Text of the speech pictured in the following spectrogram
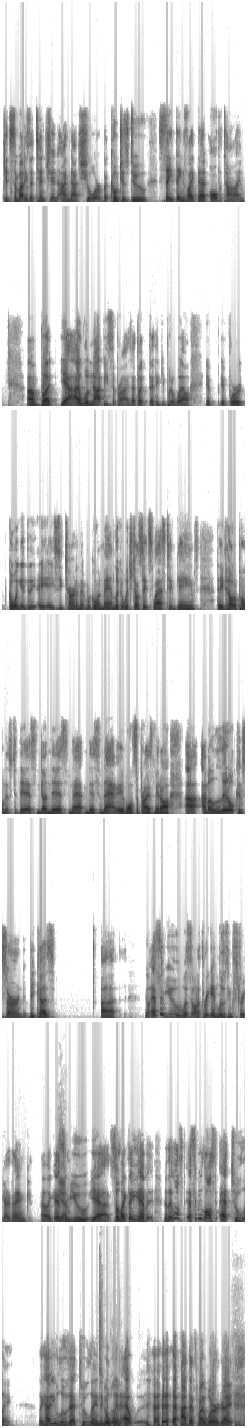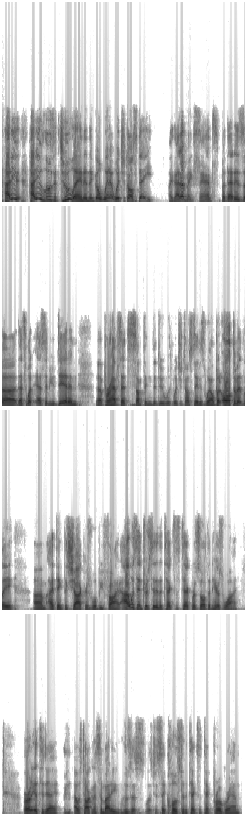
get somebody's attention. I'm not sure, but coaches do say things like that all the time. Um, but yeah, I will not be surprised. I thought I think you put it well. If if we're going into the AAC tournament, we're going, man, look at Wichita State's last ten games. They've held opponents to this and done this and that and this and that. It won't surprise me at all. Uh, I'm a little concerned because, uh, you know, SMU was on a three-game losing streak. I think, uh, like SMU, yeah. yeah. So like they have, you know, they lost. SMU lost at Tulane. Like, how do you lose at Tulane, and then Tulane. go win at? that's my word, right? How do you how do you lose at Tulane and then go win at Wichita State? Like that doesn't make sense, but that is uh that's what SMU did, and uh, perhaps that's something to do with Wichita State as well. But ultimately, um, I think the Shockers will be fine. I was interested in the Texas Tech result, and here's why. Earlier today, I was talking to somebody who's this, let's just say close to the Texas Tech program,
